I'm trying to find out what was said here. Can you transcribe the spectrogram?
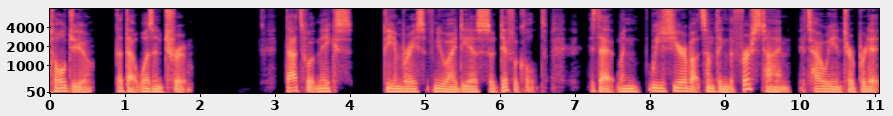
told you that that wasn't true. That's what makes the embrace of new ideas so difficult is that when we hear about something the first time, it's how we interpret it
